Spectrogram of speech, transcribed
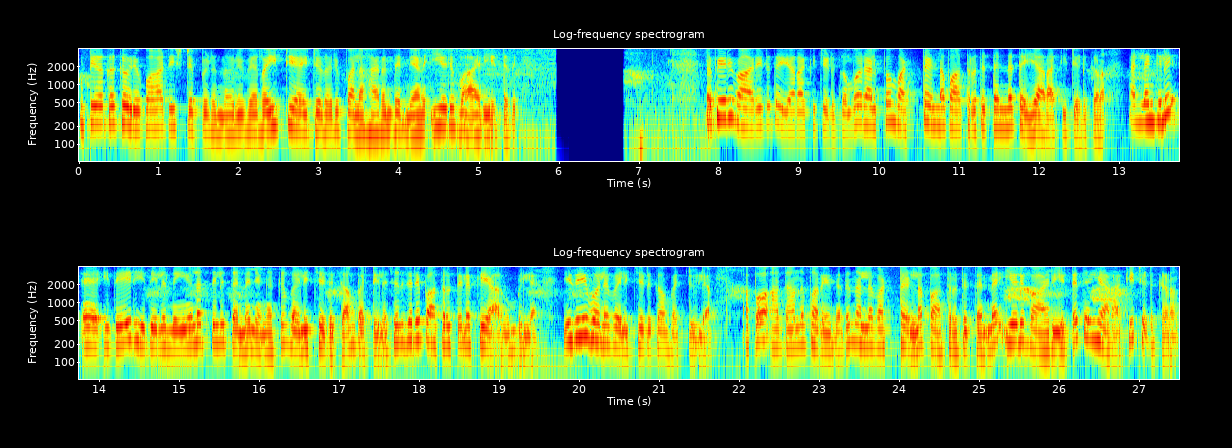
കുട്ടികൾക്കൊക്കെ ഒരുപാട് ഇഷ്ടപ്പെടുന്ന ഒരു വെറൈറ്റി ആയിട്ടുള്ള ഒരു പലഹാരം തന്നെയാണ് ഈ ഒരു വാരിയിട്ടത് അപ്പോൾ ഒരു വാരിയിട്ട് തയ്യാറാക്കിയിട്ട് എടുക്കുമ്പോൾ ഒരല്പം വട്ടമുള്ള പാത്രത്തിൽ തന്നെ തയ്യാറാക്കിയിട്ട് എടുക്കണം. അല്ലെങ്കിൽ ഇതേ രീതിയിൽ നീളത്തിൽ തന്നെ ഞങ്ങൾക്ക് വലിച്ചെടുക്കാൻ പറ്റില്ല. ചെറിയ ചെറിയ പാത്രത്തിലൊക്കെ ആകുമ്പില്ല. ഇതേപോലെ വലിച്ചെടുക്കാൻ പറ്റില്ല അപ്പോൾ അതാണ് പറയുന്നത് നല്ല വട്ടമുള്ള പാത്രത്തിൽ തന്നെ ഈ ഒരു വാരിയിട്ട് തയ്യാറാക്കിയിട്ട് എടുക്കണം.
